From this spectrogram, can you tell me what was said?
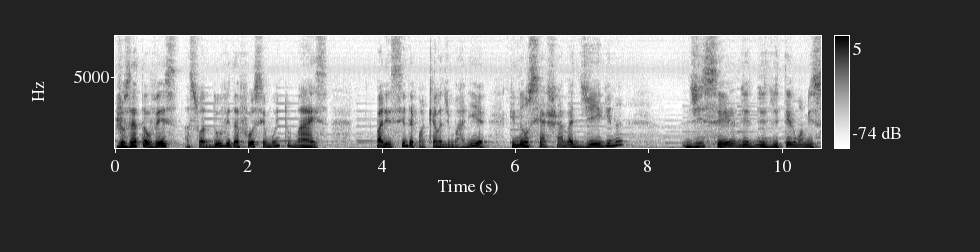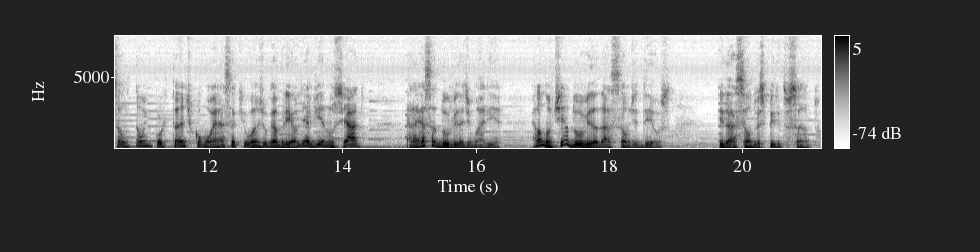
José, talvez a sua dúvida fosse muito mais parecida com aquela de Maria, que não se achava digna de ser, de, de, de, ter uma missão tão importante como essa que o anjo Gabriel lhe havia anunciado. Era essa a dúvida de Maria. Ela não tinha dúvida da ação de Deus e da ação do Espírito Santo.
